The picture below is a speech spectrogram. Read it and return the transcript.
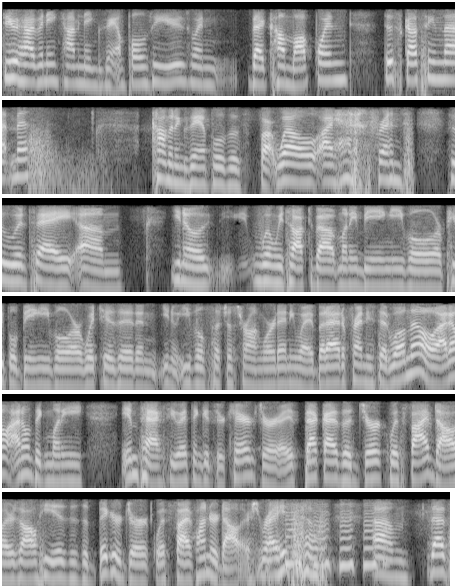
Do you have any common examples you use when that come up when discussing that myth? Common examples of well, I had a friend who would say, um, you know, when we talked about money being evil or people being evil or which is it and you know, evil is such a strong word anyway, but I had a friend who said, "Well, no, I don't I don't think money impacts you. I think it's your character. If that guy's a jerk with $5, all he is is a bigger jerk with $500, right?" So um that's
